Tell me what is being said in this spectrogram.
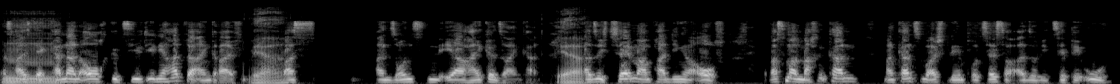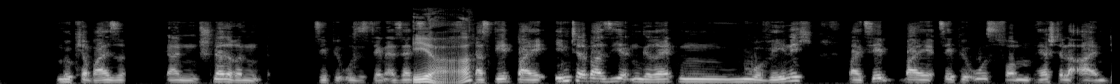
Das heißt, er kann dann auch gezielt in die Hardware eingreifen, ja. was ansonsten eher heikel sein kann. Ja. Also ich zähle mal ein paar Dinge auf. Was man machen kann, man kann zum Beispiel den Prozessor, also die CPU, möglicherweise einen schnelleren CPU-System ersetzen. Ja. Das geht bei Intel-basierten Geräten nur wenig. Bei, C bei CPUs vom Hersteller AMD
